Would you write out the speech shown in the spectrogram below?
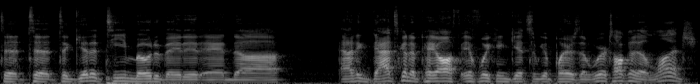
to, to, to get a team motivated, and uh, and I think that's going to pay off if we can get some good players. And we were talking at lunch.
